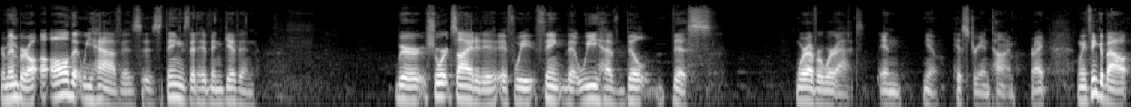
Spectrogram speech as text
Remember, all that we have is, is things that have been given we're short sighted if we think that we have built this wherever we're at in you know, history and time, right? When we think about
